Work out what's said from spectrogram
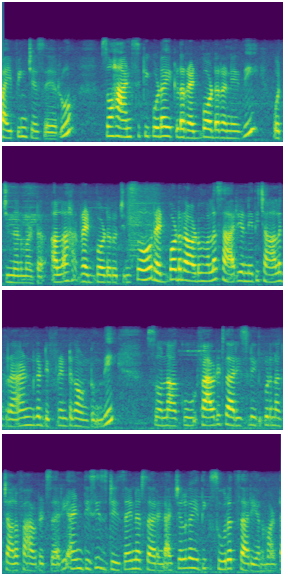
పైపింగ్ చేశారు. సో హ్యాండ్స్కి కూడా ఇక్కడ రెడ్ బార్డర్ అనేది వచ్చిందనమాట అలా రెడ్ బార్డర్ వచ్చింది. సో రెడ్ బార్డర్ రావడం వల్ల శారీ అనేది చాలా గ్రాండ్గా డిఫరెంట్గా ఉంటుంది. సో నాకు ఫేవరెట్ శారీస్లో ఇది కూడా నాకు చాలా favourite sari. And this is designer sari అండి. యాక్చువల్గా ఇది సూరత్ శారీ అనమాట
